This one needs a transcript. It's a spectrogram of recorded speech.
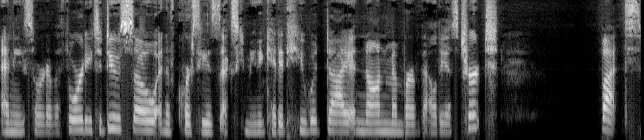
any sort of authority to do so, and of course he is excommunicated. He would die a non-member of the LDS Church. But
